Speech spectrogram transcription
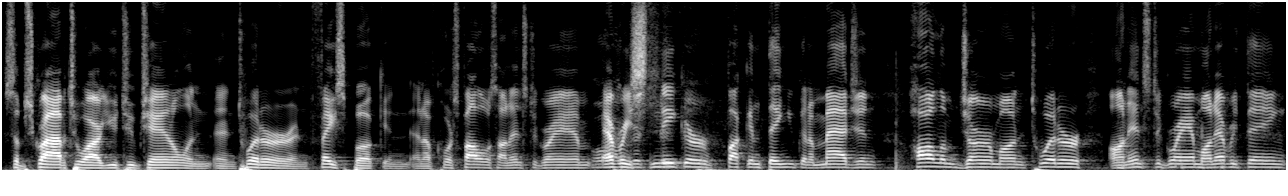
subscribe to our YouTube channel and, and Twitter and Facebook and, and of course follow us on Instagram. All Every good shit. sneaker fucking thing you can imagine. Harlem Jerm on Twitter, on Instagram, on everything.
